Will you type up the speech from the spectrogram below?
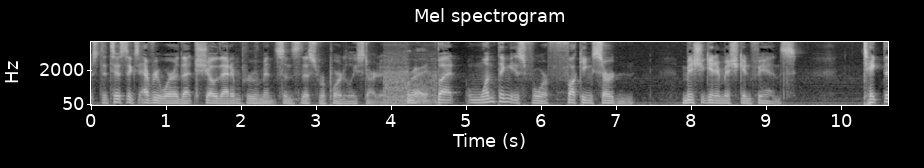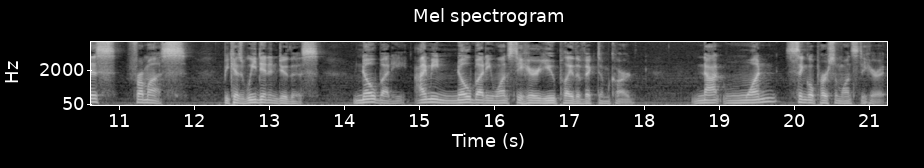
statistics everywhere that show that improvement since this reportedly started. Right. But one thing is for fucking certain Michigan and Michigan fans take this from us because we didn't do this. Nobody, I mean, nobody wants to hear you play the victim card. Not one single person wants to hear it.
